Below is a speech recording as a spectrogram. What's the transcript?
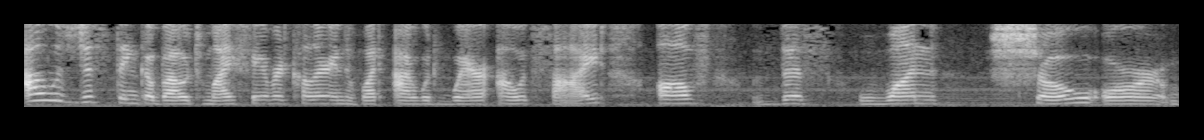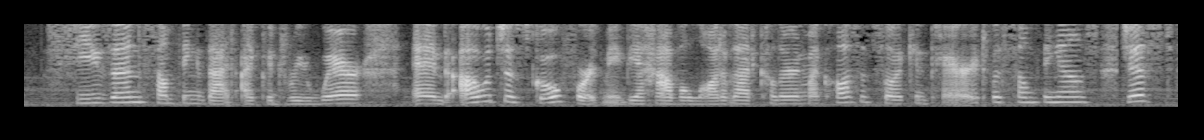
I would just think about my favorite color and what I would wear outside of this one show or season, something that I could rewear, and I would just go for it. Maybe I have a lot of that color in my closet so I can pair it with something else. Just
